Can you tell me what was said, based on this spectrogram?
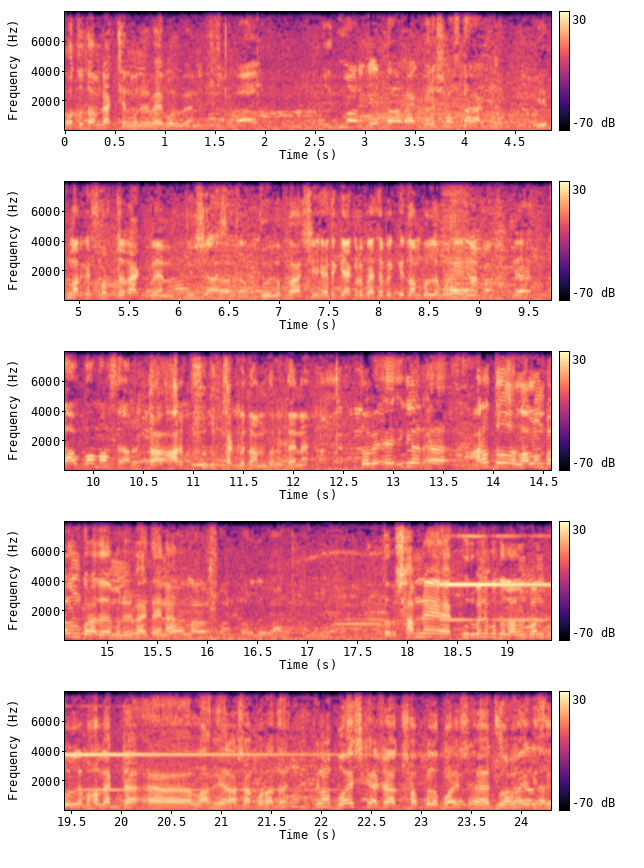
কত দাম রাখছেন মনির ভাই বলবেন? ঈদ মার্কেট দাম একবারে সস্তা রাখব। ঈদ মার্কেট সস্তা রাখবেন? দুইশো আশি দাম। দুই লক্ষ আশি। এটা কি একবার বেচা বিক্রি দাম বললে মনে হয় না? তাও কম আছে আরও তা আর সুযোগ থাকবে দাম ধরে তাই না? তবে এগুলার আরও তো লালন পালন করা যাবে মনির ভাই তাই না? লালন পালন করা কম। তবে সামনে কুরবানির মতো লালন পালন করলে ভালো একটা লাভের আশা করা যায়। এগুলো বয়স কি আছে সবগুলো বয়স জোয়ান হয়ে গেছে?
